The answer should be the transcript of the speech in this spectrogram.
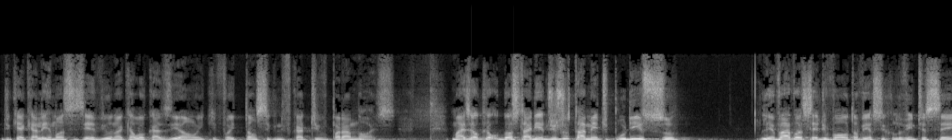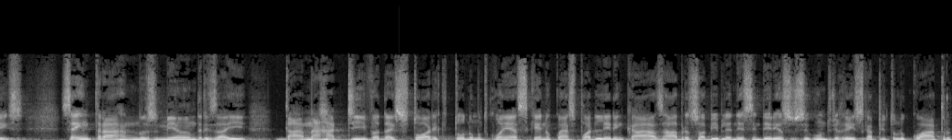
de que aquela irmã se serviu naquela ocasião e que foi tão significativo para nós. Mas eu gostaria de, justamente por isso, levar você de volta ao versículo 26, sem entrar nos meandres aí da narrativa da história que todo mundo conhece, quem não conhece pode ler em casa, abra sua Bíblia nesse endereço, 2 de Reis, capítulo 4,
